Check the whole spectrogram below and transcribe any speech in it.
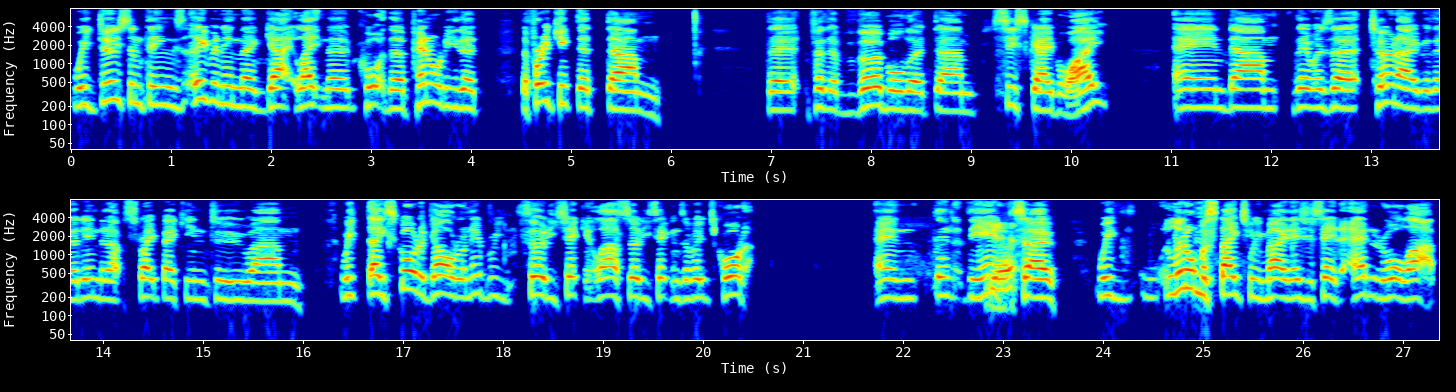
we do some things even in the late in the court. The penalty that the free kick that um, the for the verbal that um, Sis gave away, and um, there was a turnover that ended up straight back into. Um, we they scored a goal on every thirty second, last thirty seconds of each quarter, and then at the end, yeah. so we little mistakes we made, as you said, added all up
